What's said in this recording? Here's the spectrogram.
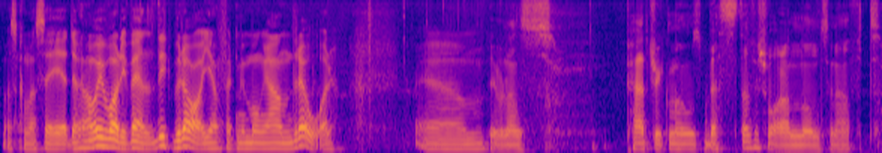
vad ska man säga, den har ju varit väldigt bra jämfört med många andra år. Ehm, Det är väl hans Patrick Mahomes bästa försvar han någonsin haft.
